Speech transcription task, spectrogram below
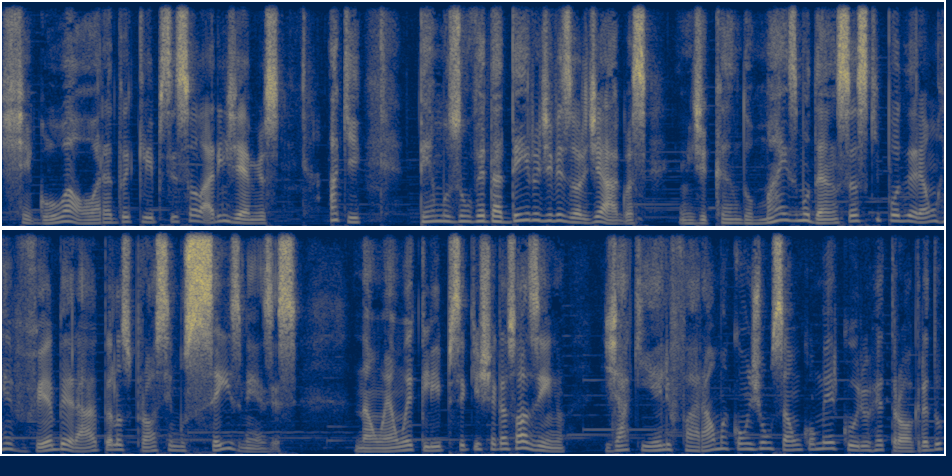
chegou a hora do eclipse solar em Gêmeos. Aqui temos um verdadeiro divisor de águas, indicando mais mudanças que poderão reverberar pelos próximos seis meses. Não é um eclipse que chega sozinho, já que ele fará uma conjunção com Mercúrio retrógrado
